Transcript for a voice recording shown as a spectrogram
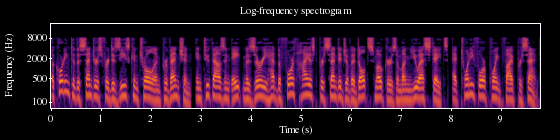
According to the Centers for Disease Control and Prevention, in 2008 Missouri had the fourth highest percentage of adult smokers among U.S. states, at 24.5%.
